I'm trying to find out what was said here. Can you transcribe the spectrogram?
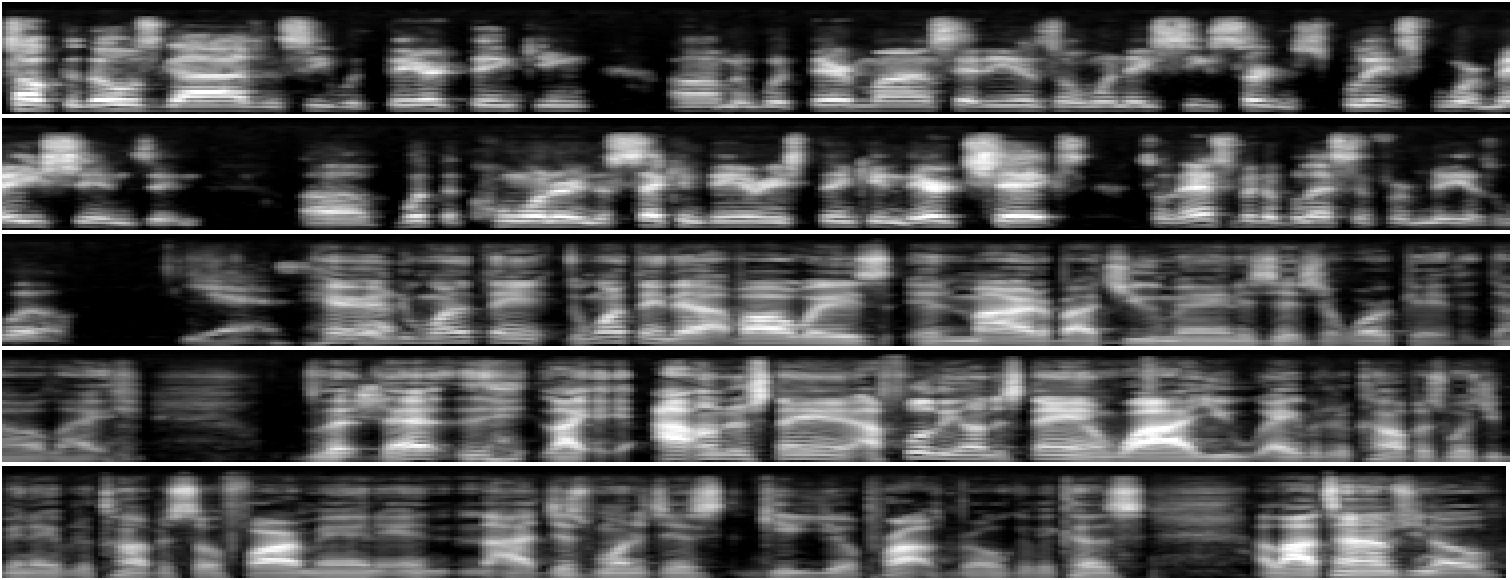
talk to those guys and see what they're thinking um, and what their mindset is on when they see certain splits, formations, and uh, what the corner and the secondary is thinking, their checks. So that's been a blessing for me as well. Yes. Harry, the one thing the one thing that I've always admired about you, man, is just your work ethic, dog. Like that like I understand I fully understand why you able to accomplish what you've been able to accomplish so far, man. And I just want to just give you your props, bro, because a lot of times, you know,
